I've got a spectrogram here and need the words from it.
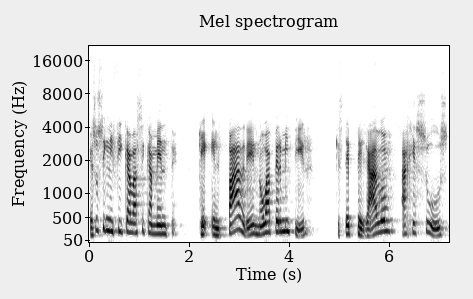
Eso significa básicamente que el Padre no va a permitir que esté pegado a Jesús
